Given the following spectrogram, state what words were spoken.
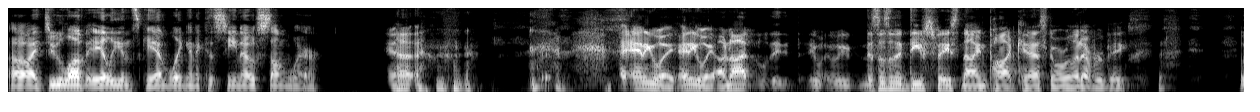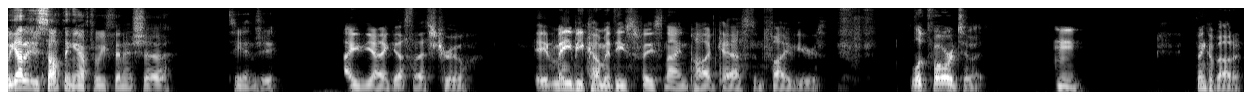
Oh, I do love aliens gambling in a casino somewhere. Yeah. anyway, anyway, I'm not. This isn't a Deep Space Nine podcast, nor will it ever be. We got to do something after we finish uh, TNG. I yeah, I guess that's true. It may become a Deep Space Nine podcast in five years. Look forward to it. Hmm. Think about it.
